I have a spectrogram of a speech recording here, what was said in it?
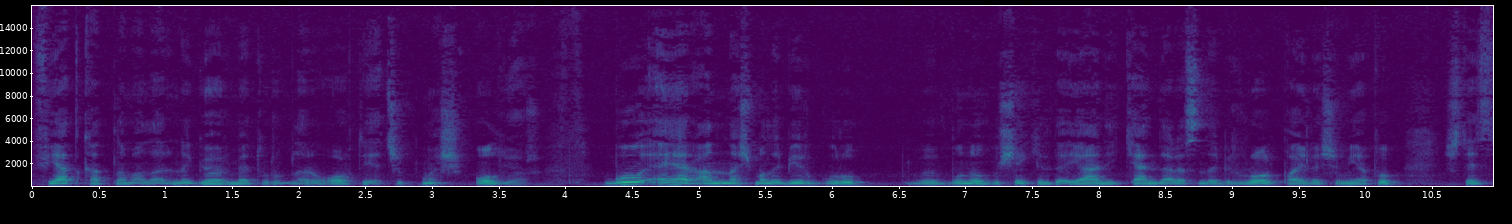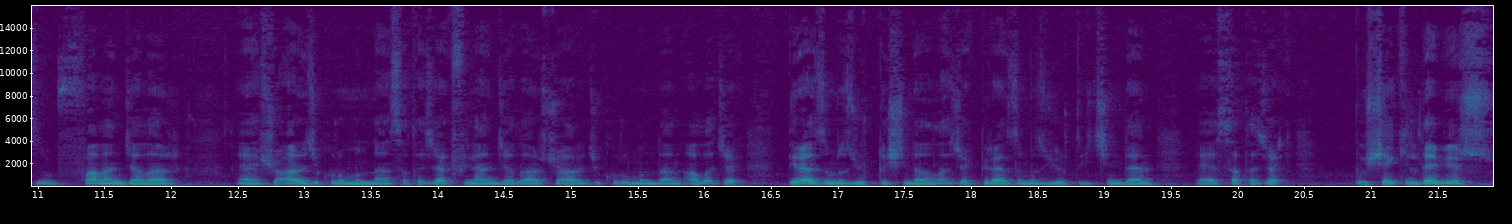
fiyat katlamalarını görme durumları ortaya çıkmış oluyor. Bu eğer anlaşmalı bir grup e, bunu bu şekilde yani kendi arasında bir rol paylaşımı yapıp işte falancalar e, şu aracı kurumundan satacak, filancalar şu aracı kurumundan alacak, birazımız yurt dışından alacak, birazımız yurt içinden e, satacak. Bu şekilde bir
